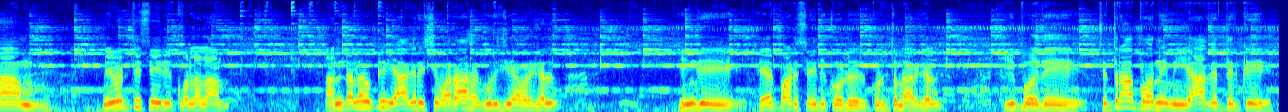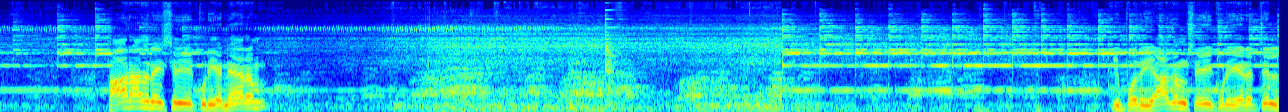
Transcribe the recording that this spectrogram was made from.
நாம் நிவர்த்தி செய்து கொள்ளலாம். அந்த அளவுக்கு யாகரிஷி வராக குருஜி அவர்கள் இங்கு ஏற்பாடு செய்து கொடு கொடுத்துள்ளார்கள். இப்பொழுது சித்ரா பௌர்ணமி யாகத்திற்கு ஆராதனை செய்யக்கூடிய நேரம். இப்போது யாகம் செய்யக்கூடிய இடத்தில்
